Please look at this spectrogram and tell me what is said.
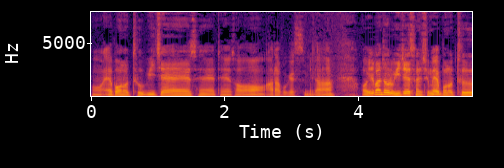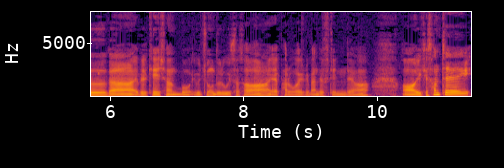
어, 에버노트 위젯에 대해서 알아보겠습니다. 어, 일반적으로 위젯은 지금 에버노트가 애플리케이션 뭐 이거 쭉 누르고 있어서 예, 바로 거기를 만들 수도 있는데요. 어, 이렇게 선택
